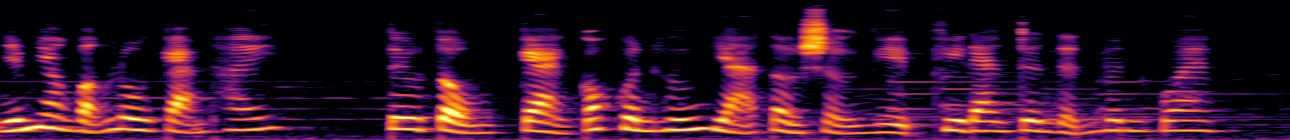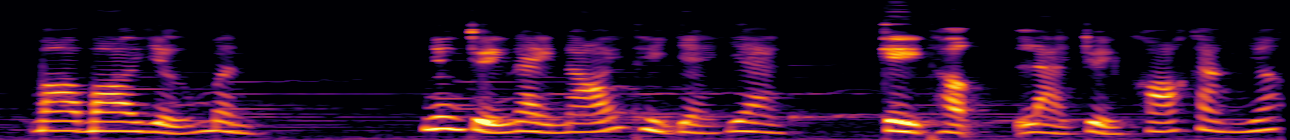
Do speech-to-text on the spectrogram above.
Nhiễm nhang vẫn luôn cảm thấy tiêu tụng càng có khuynh hướng giả từ sự nghiệp khi đang trên đỉnh vinh quang bo bo giữ mình. Nhưng chuyện này nói thì dễ dàng kỳ thật là chuyện khó khăn nhất.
